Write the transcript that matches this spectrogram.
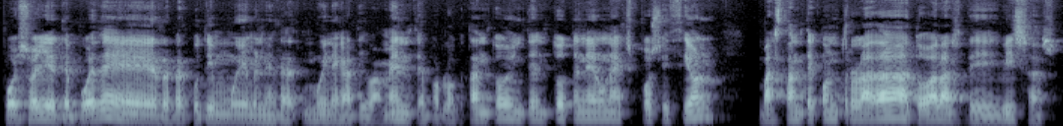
pues oye, te puede repercutir muy, muy negativamente. Por lo tanto, intento tener una exposición bastante controlada a todas las divisas.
